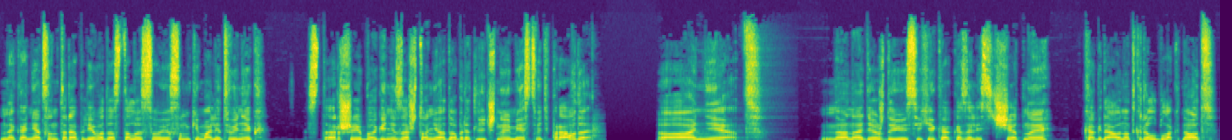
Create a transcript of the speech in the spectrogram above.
Наконец он торопливо достал из своей сумки молитвенник. Старшие боги ни за что не одобрят личную месть, ведь правда? О, нет. Но надежды Юсихика оказались тщетны. Когда он открыл блокнот,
